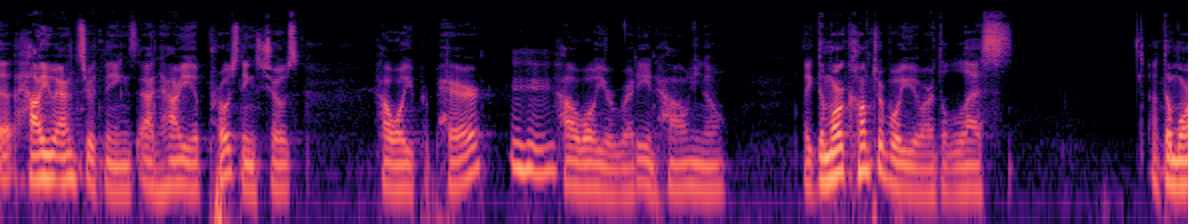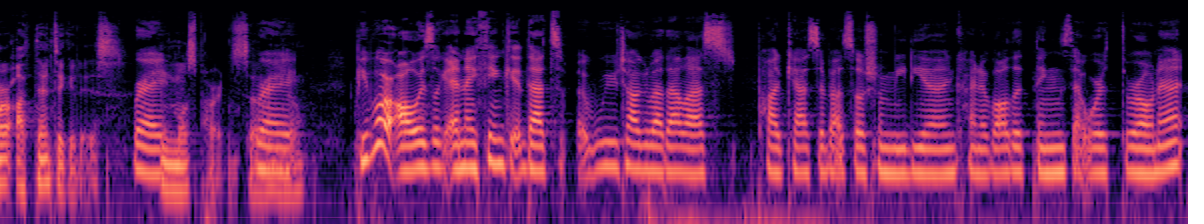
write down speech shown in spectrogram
uh, how you answer things and how you approach things shows how well you prepare, Mm-hmm. how well you're ready, and how you know, like the more comfortable you are, the less, uh, the more authentic it is, Right. In most parts, so, you right know. People are always looking and i think that's we were talking about that last podcast about social media and kind of all the things that we're thrown at.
